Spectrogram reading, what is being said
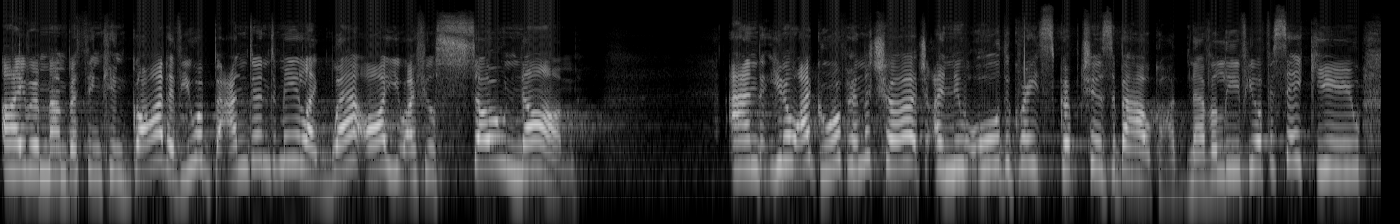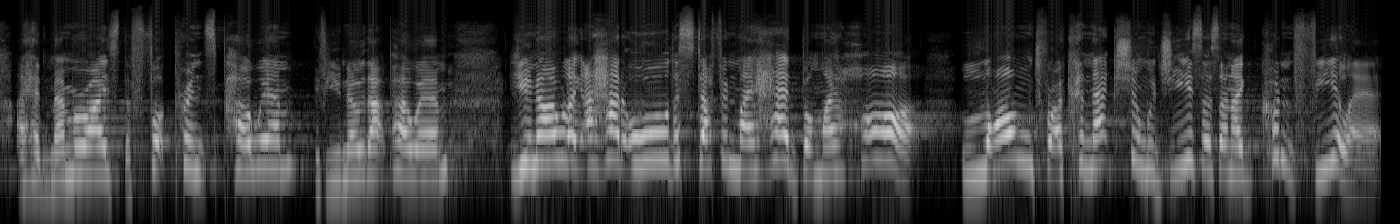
I remember thinking, God, have you abandoned me? Like, where are you? I feel so numb. And, you know, I grew up in the church. I knew all the great scriptures about God never leave you or forsake you. I had memorized the Footprints poem, if you know that poem. You know, like I had all the stuff in my head, but my heart longed for a connection with Jesus and I couldn't feel it.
